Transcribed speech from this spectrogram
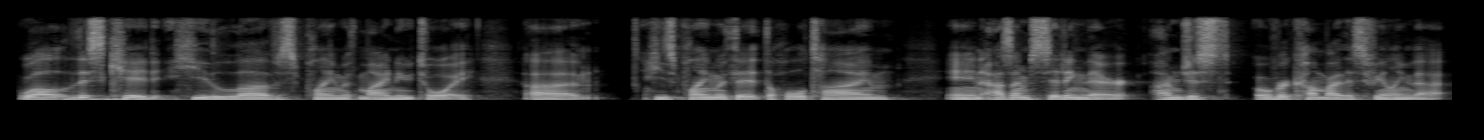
Well, this kid, he loves playing with my new toy. Uh, he's playing with it the whole time. And as I'm sitting there, I'm just overcome by this feeling that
